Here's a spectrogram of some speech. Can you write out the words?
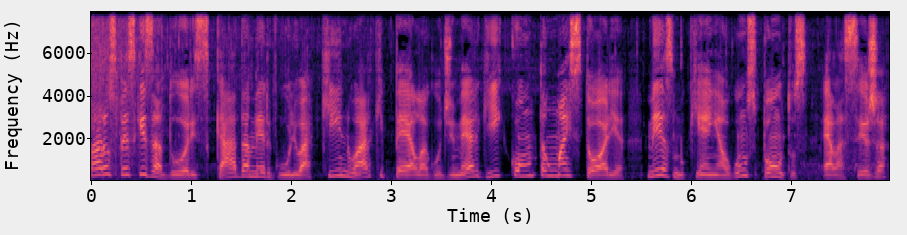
Para os pesquisadores, cada mergulho aqui no arquipélago de Mergui conta uma história, mesmo que em alguns pontos ela seja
